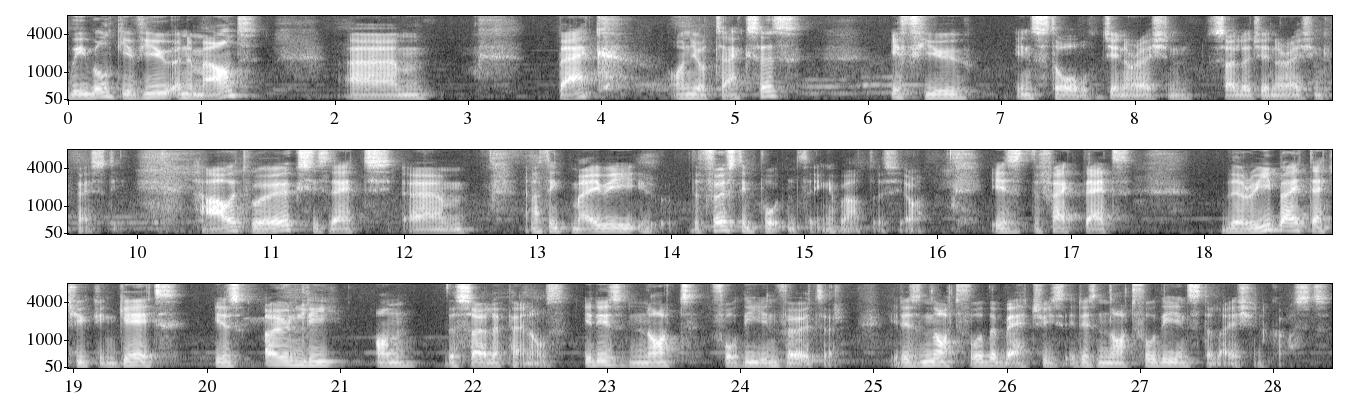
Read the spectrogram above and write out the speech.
we will give you an amount um, back on your taxes if you install generation solar generation capacity. How it works is that, um, and I think maybe the first important thing about this, yeah, is the fact that the rebate that you can get is only on the solar panels. It is not for the inverter. It is not for the batteries. It is not for the installation costs.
